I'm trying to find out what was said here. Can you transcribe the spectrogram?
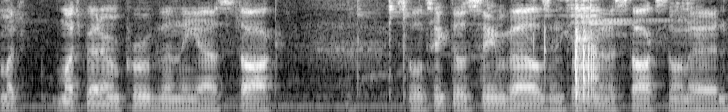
much, much better improved than the uh, stock. So we'll take those same valves and put them in a stock cylinder head.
